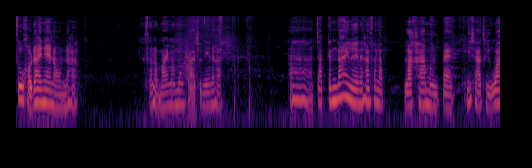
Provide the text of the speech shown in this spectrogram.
สู้เขาได้แน่นอนนะคะสำหรับไม้มะม่วงป่าชุดนี้นะคะจัดกันได้เลยนะคะสำหรับราคาหมื่นแปดนิชาถือว่า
